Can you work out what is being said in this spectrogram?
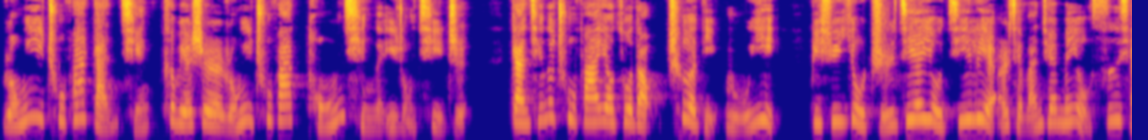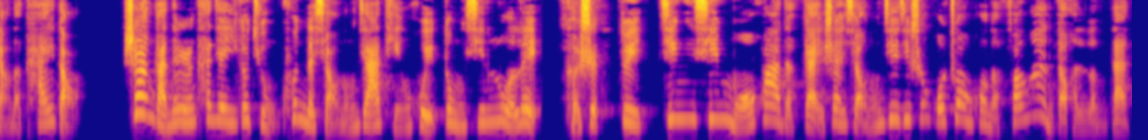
容易触发感情，特别是容易触发同情的一种气质。感情的触发要做到彻底如意，必须又直接又激烈，而且完全没有思想的开导。善感的人看见一个窘困的小农家庭会动心落泪，可是对精心谋划的改善小农阶级生活状况的方案倒很冷淡。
